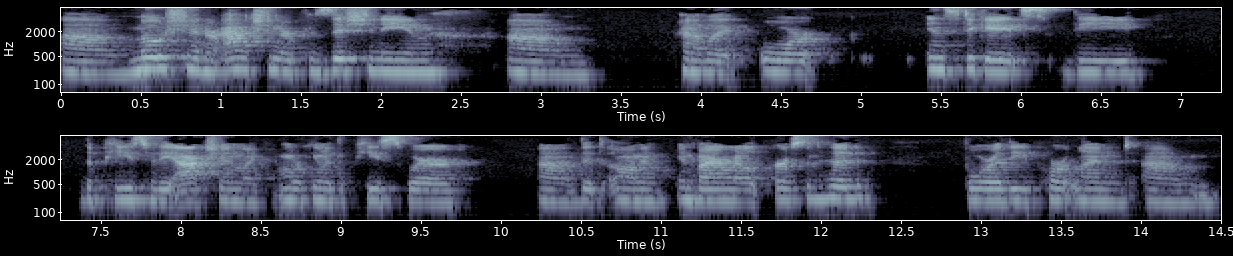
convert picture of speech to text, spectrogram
um, motion or action or positioning um, kind of like or instigates the the piece or the action like i'm working with a piece where uh, that's on environmental personhood for the portland um,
